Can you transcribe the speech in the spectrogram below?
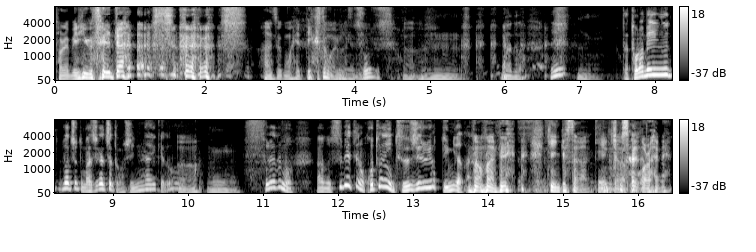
トラベリングといった 反則も減っていくと思います、ね。そうですよ。うん。まあだからね、うん。トラベリングはちょっと間違っちゃったかもしれないけど、うん。それはでも、あの、すべてのことに通じるよって意味だから。まあまあね、謙虚さが、謙虚さがね。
